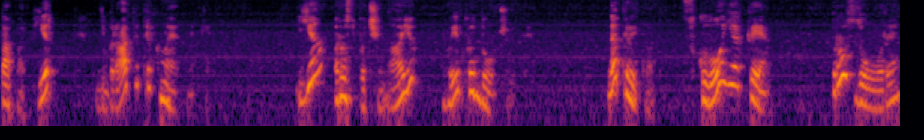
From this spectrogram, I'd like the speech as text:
та папір, дібрати прикметники. Я розпочинаю, ви продовжуєте. Наприклад, скло яке прозоре,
